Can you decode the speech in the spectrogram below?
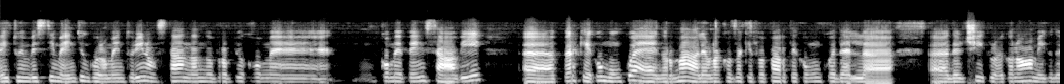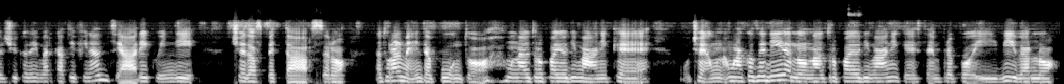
i tuoi investimenti in quel momento lì non sta andando proprio come, come pensavi. Eh, perché comunque è normale, è una cosa che fa parte comunque del, eh, del, ciclo economico, del ciclo dei mercati finanziari, quindi c'è da aspettarselo. Naturalmente, appunto, un altro paio di maniche, cioè un, una cosa è dirlo, un altro paio di maniche è sempre poi viverlo.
